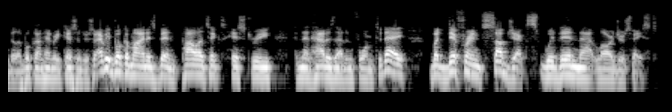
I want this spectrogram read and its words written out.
building. A book on Henry Kissinger. So every book of mine has been politics, history, and then how does that inform today? But different subjects within that larger space.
